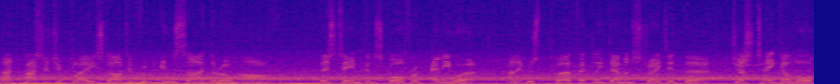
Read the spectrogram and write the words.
That passage of play started from inside their own half. This team can score from anywhere, and it was perfectly demonstrated there. Just take a look.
